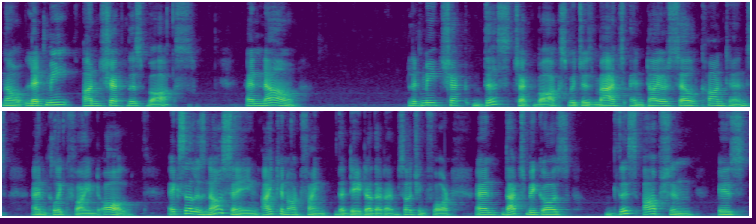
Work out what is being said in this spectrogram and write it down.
Now let me uncheck this box and now let me check this checkbox which is match entire cell contents and click find all. Excel is now saying I cannot find the data that I'm searching for and that's because this option is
